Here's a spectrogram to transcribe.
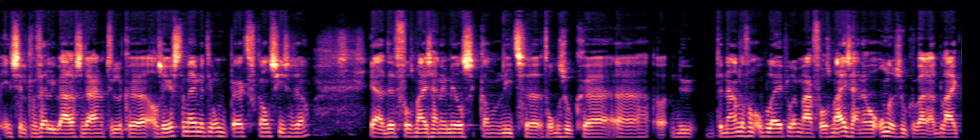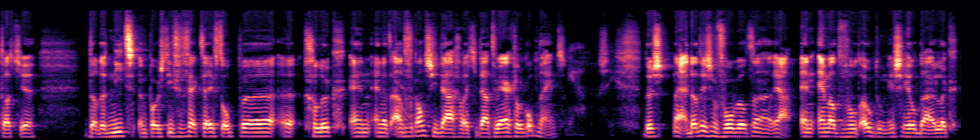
in Silicon Valley waren ze daar natuurlijk eh, als eerste mee met die onbeperkte vakanties en zo. Ja, dit, volgens mij zijn er inmiddels, ik kan niet eh, het onderzoek nu de naam ervan oplepelen, maar volgens mij zijn er al onderzoeken waaruit blijkt dat, je, dat het niet een positief effect heeft op geluk en, en het aantal vakantiedagen wat je daadwerkelijk opneemt. Ja, precies. Dus nou ja, dat is een voorbeeld. ja. en, en wat we bijvoorbeeld ook doen is heel duidelijk,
